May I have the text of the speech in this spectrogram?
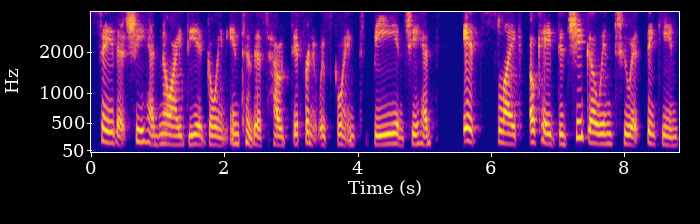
say that she had no idea going into this how different it was going to be, and she had, it's like, okay, did she go into it thinking,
